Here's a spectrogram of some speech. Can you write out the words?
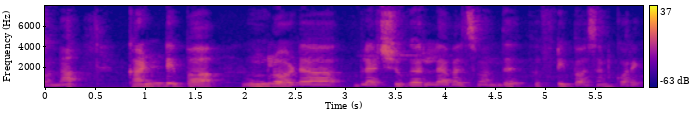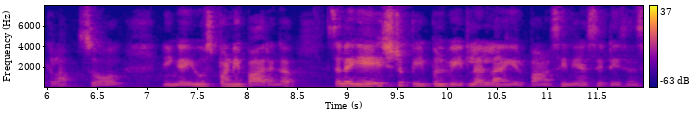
சொன்னால் கண்டிப்பாக உங்களோட பிளட் சுகர் லெவல்ஸ் வந்து ஃபிஃப்டி பர்சன்ட் குறைக்கலாம். ஸோ நீங்கள் யூஸ் பண்ணி பாருங்கள் சில ஏஜ்டு பீப்புள் வீட்டிலலாம் இருப்பாங்க. சீனியர் சிட்டிசன்ஸ்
